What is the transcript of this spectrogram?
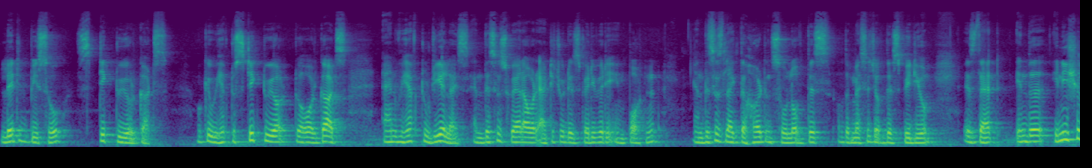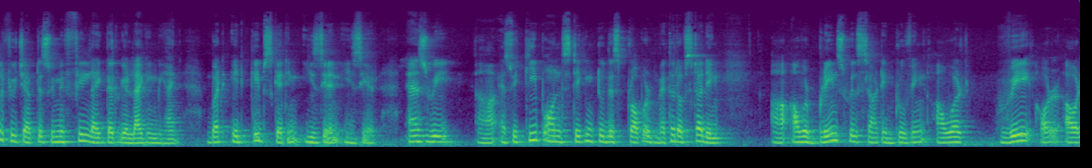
let it be so, stick to your guts. Okay, we have to stick to, your, to our guts and we have to realize, and this is where our attitude is very, very important. And this is like the heart and soul of this, of the message of this video, is that in the initial few chapters, we may feel like that we are lagging behind but it keeps getting easier and easier. As we uh, as we keep on sticking to this proper method of studying uh, our brains will start improving. Our way or our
